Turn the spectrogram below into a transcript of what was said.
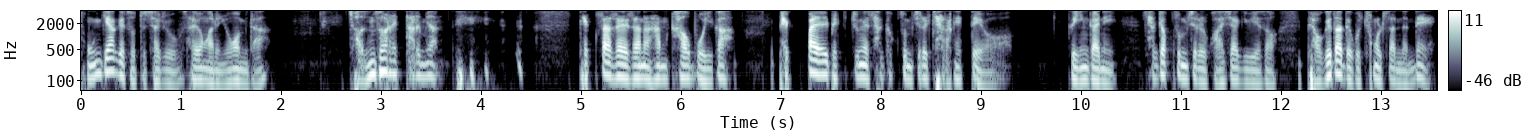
통계학에서도 자주 사용하는 용어입니다. 전설에 따르면 텍사스에 사는 한 카우보이가 백발백중의 사격 솜씨를 자랑했대요. 그 인간이 사격 솜씨를 과시하기 위해서 벽에다 대고 총을 쐈는데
